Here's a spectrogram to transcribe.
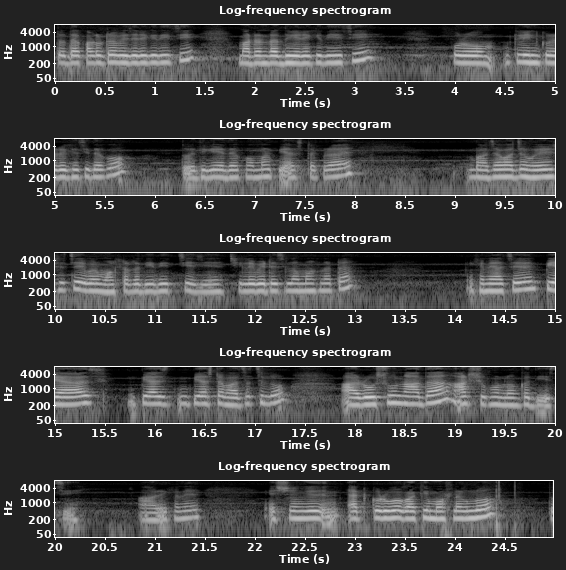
তো দেখ, আলুটা ভেজে রেখে দিয়েছি, মাটনটা ধুয়ে রেখে দিয়েছি, পুরো ক্লিন করে রেখেছি, দেখো। তো এদিকে দেখো আমার পেঁয়াজটা প্রায় ভাজা ভাজা হয়ে এসেছে, এবার মশলাটা দিয়ে দিচ্ছি যে ছিলে বেটেছিলাম মশলাটা। এখানে আছে পেঁয়াজ পেঁয়াজ, পেঁয়াজটা ভাজা ছিল। আর রসুন, আদা আর শুকনো লঙ্কা দিয়েছি। আর এখানে এর সঙ্গে অ্যাড করব বাকি মশলাগুলো। তো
